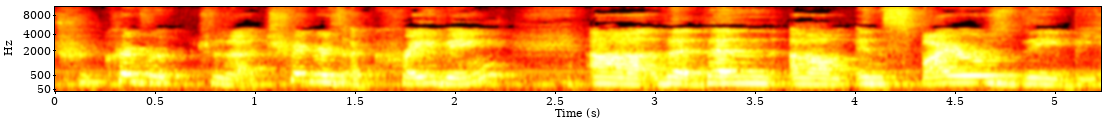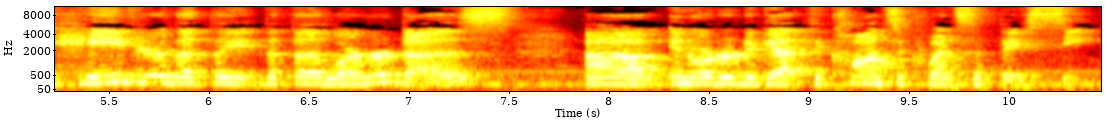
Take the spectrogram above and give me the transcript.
tr- tr- triggers a craving uh, that then um, inspires the behavior that the that the learner does um, in order to get the consequence that they seek.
